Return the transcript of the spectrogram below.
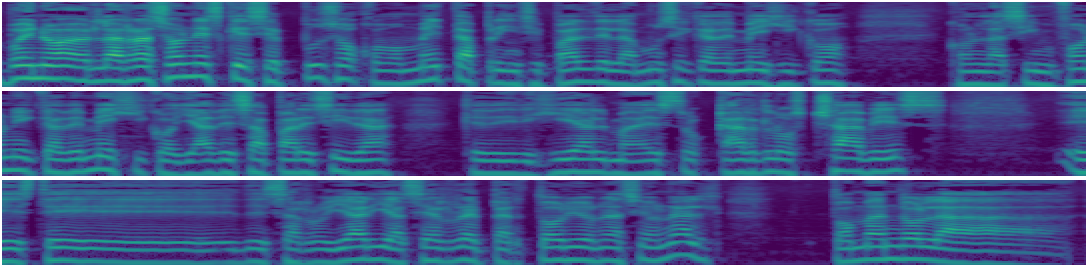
Bueno, la razón es que se puso como meta principal de la música de México con la Sinfónica de México, ya desaparecida, que dirigía el maestro Carlos Chávez, este, desarrollar y hacer repertorio nacional, tomando la,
